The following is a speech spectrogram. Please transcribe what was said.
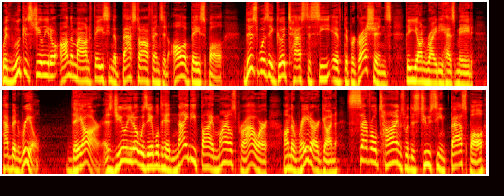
with Lucas Giolito on the mound facing the best offense in all of baseball. This was a good test to see if the progressions the young righty has made have been real. They are, as Giolito was able to hit 95 miles per hour on the radar gun several times with his two seam fastball,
